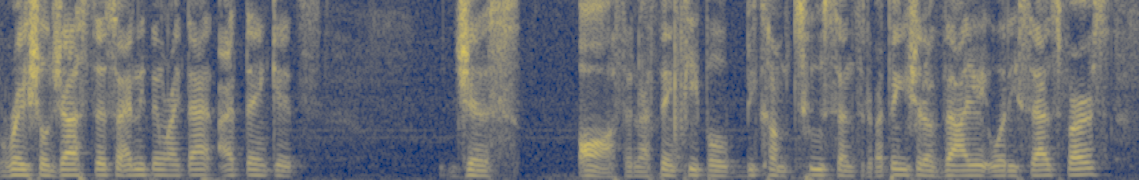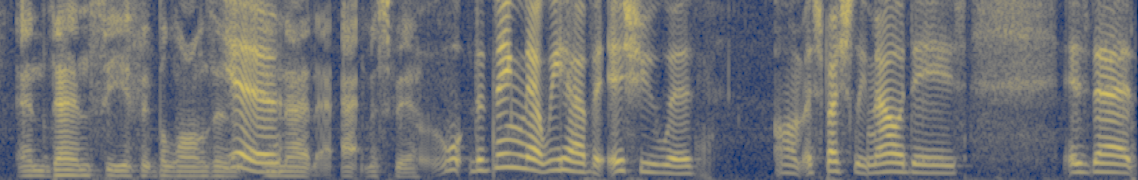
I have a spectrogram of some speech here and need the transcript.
racial justice or anything like that. I think it's just off, and I think people become too sensitive. I think you should evaluate what he says first, and then see if it belongs in, Yeah. in that atmosphere. w- the thing that we have an issue with, um, especially nowadays, is that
